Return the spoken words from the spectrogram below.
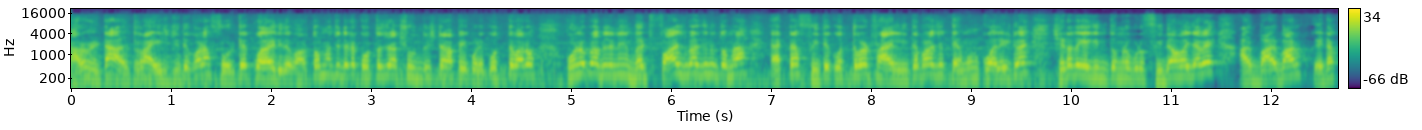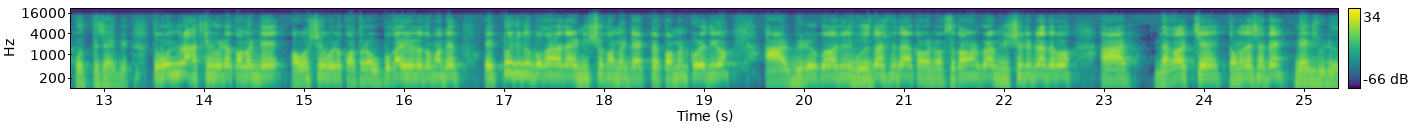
কারণ এটা আলট্রা এইচডিতে করা ফোর কে কোয়ালিটিতে করা। তোমরা যদি এটা করতে চাও, একশো উনত্রিশ টাকা পে করে করতে পারো, কোনো প্রবলেম নেই। বাট ফার্স্টবার কিন্তু তোমরা একটা ফ্রিতে করতে পারো ট্রায়াল নিতে পারো যে কেমন কোয়ালিটি হয়, সেটা থেকে কিন্তু তোমরা পুরো ফিদা হয়ে যাবে আর বারবার এটা করতে চাইবে। তো বন্ধুরা আজকে ভিডিও কমেন্টে অবশ্যই বলো কতটা উপকারী হলো তোমাদের, একটু যদি উপকার হয় তাহলে নিশ্চয়ই কমেন্টে একটা কমেন্ট করে দিও। আর ভিডিওর কথা যদি বুঝতে অসুবিধা হয় কমেন্ট বক্সে কমেন্ট করে আমি নিশ্চয়ই রিপ্লাই দেবো। আর দেখা হচ্ছে তোমাদের সাথে নেক্সট ভিডিওতে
